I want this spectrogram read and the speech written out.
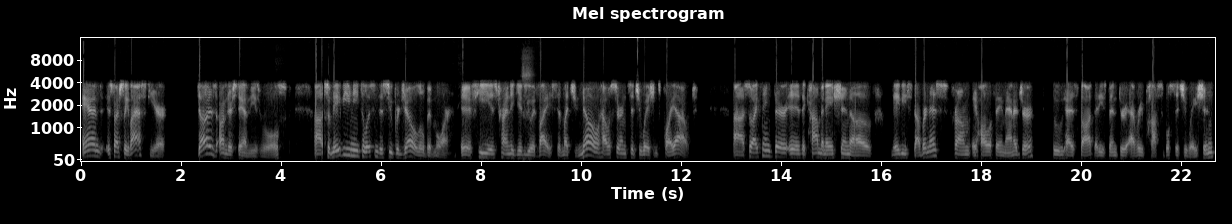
and especially last year, does understand these rules uh, so maybe you need to listen to Super Joe a little bit more if he is trying to give you advice and let you know how certain situations play out. Uh, so I think there is a combination of maybe stubbornness from a Hall of Fame manager who has thought that he's been through every possible situation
